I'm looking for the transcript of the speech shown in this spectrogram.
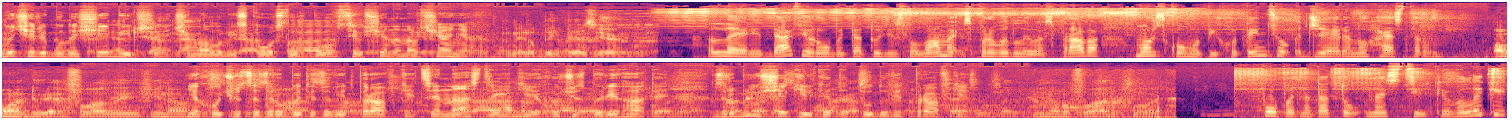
Ввечері буде ще більше. Чимало військовослужбовців ще на навчаннях. Лері Дафі робить тату зі словами Справедлива справа морському піхотинцю Джерену Хестеру. Я хочу це зробити до відправки. Це настрій, який я хочу зберігати. Зроблю ще кілька тату до відправки. Попит на тату настільки великий,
